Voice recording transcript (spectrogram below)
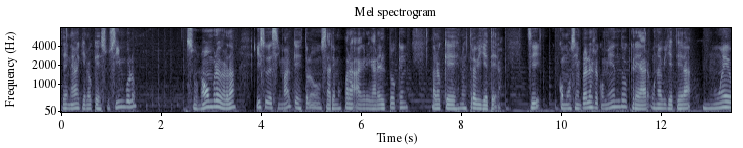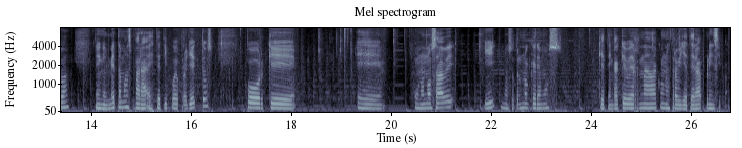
Tienen aquí lo que es su símbolo, su nombre, ¿verdad? Y su decimal, que esto lo usaremos para agregar el token a lo que es nuestra billetera. ¿sí? Como siempre les recomiendo crear una billetera nueva en el Metamask para este tipo de proyectos porque eh, uno no sabe y nosotros no queremos que tenga que ver nada con nuestra billetera principal.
